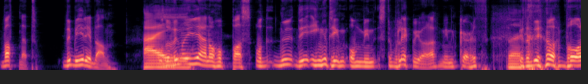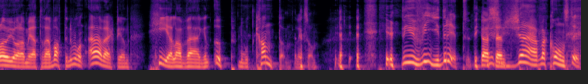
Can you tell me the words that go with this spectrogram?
vattnet. Det blir det ibland. Nej. Och då vill man ju gärna hoppas, och nu, det är ingenting om min storlek att göra, min girth, Nej. utan det har bara att göra med att den här vattennivån är verkligen hela vägen upp mot kanten liksom. Det är ju vidrigt! Det är känt- så jävla konstigt.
